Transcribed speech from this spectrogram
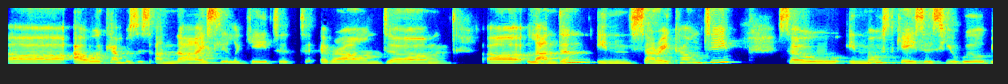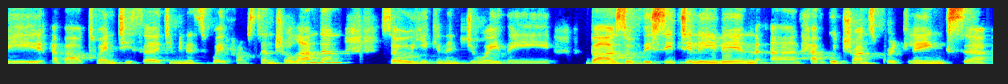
Uh, our campuses are nicely located around um, uh, London in Surrey County. So in most cases, you will be about 20, 30 minutes away from central London. So you can enjoy the buzz of the city living and have good transport links uh,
